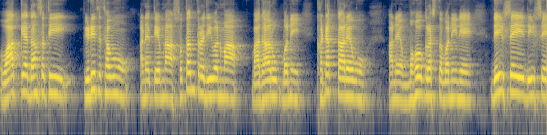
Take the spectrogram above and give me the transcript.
વાક્ય દંશથી પીડિત થવું અને તેમના સ્વતંત્ર જીવનમાં બાધારૂપ બની ખટકતા રહેવું અને મોહગ્રસ્ત બનીને દિવસે દિવસે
